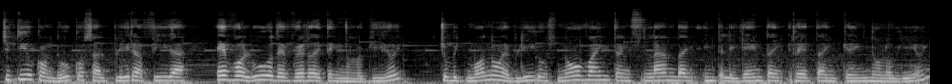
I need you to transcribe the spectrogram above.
Ĉi tiu kondukos al pli rapida evoluo de verdaj teknologioj? Ĉu Bitmono ebligos novajn translandajn inteligentajn retajn teknologiojn?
